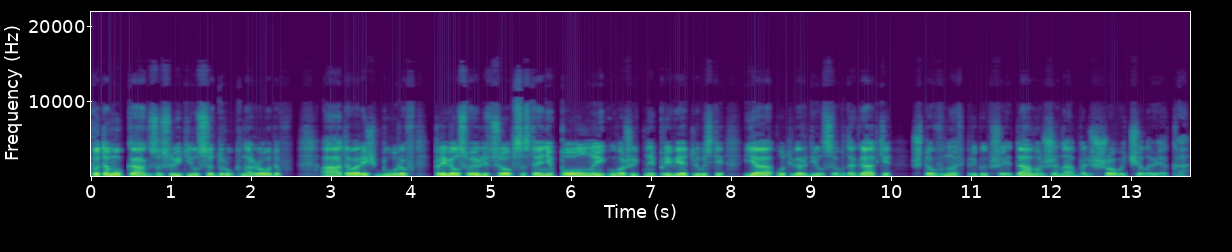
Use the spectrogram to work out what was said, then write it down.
потому как засуетился друг народов, а товарищ Буров привел свое лицо в состояние полной уважительной приветливости, я утвердился в догадке, что вновь прибывшая дама — жена большого человека.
